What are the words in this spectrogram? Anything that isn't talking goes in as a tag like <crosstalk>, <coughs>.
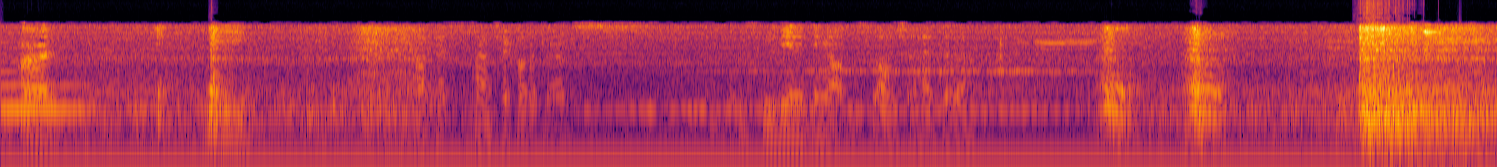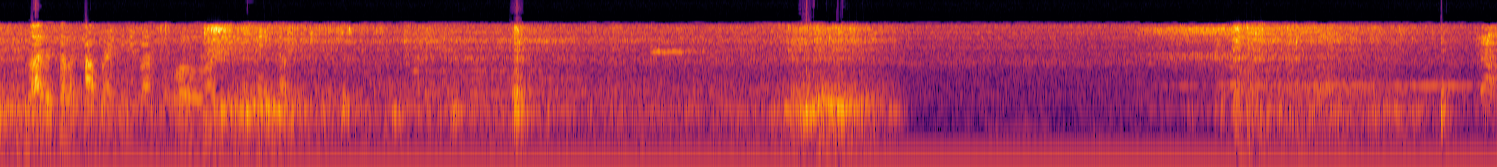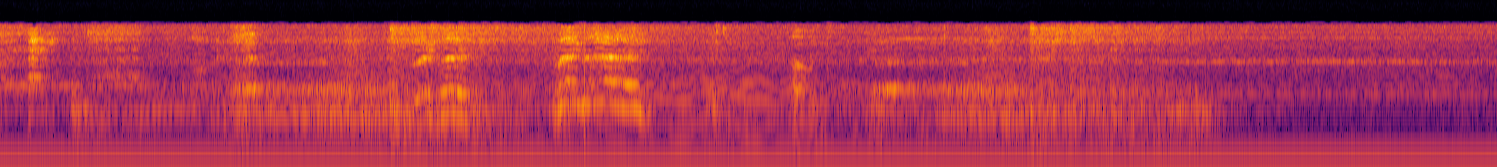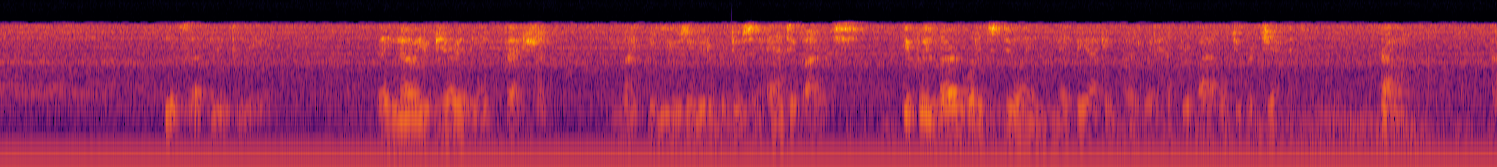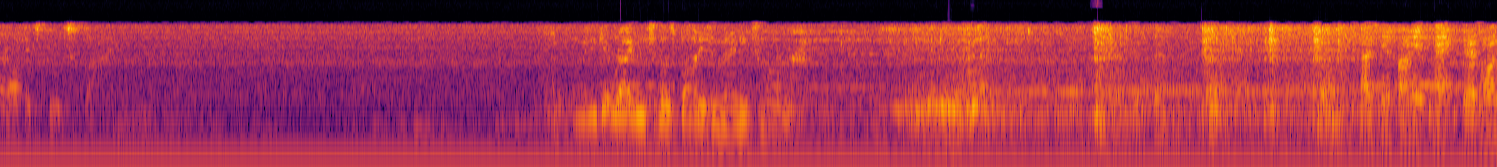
Alright. Okay, it's time to check out the drugs. There doesn't be anything else, so <coughs> I'm just gonna head to the... Glad there's not a cop or anything nearby. Whoa, I should up. What's happening to me? They know you carry the infection. They might be using you to produce an antivirus. If we learn what it's doing, maybe I can find a way to help your biology reject it. How? Cut off its food supply. I'm gonna get right into those bodies. I'm gonna need some armor. I just need to find me a tank. There's one.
